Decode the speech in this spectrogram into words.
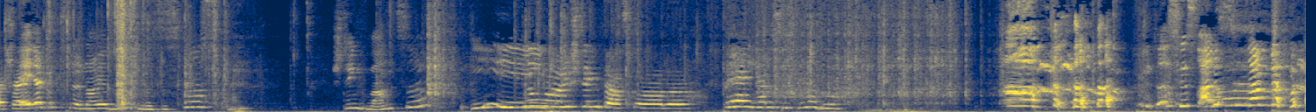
Ey, Wahrscheinlich. da gibt's eine neue Soße. Was ist das? Stinkwanze. Ih. Junge, wie stinkt das gerade? Bäh, ja, das ist immer so. Das ist alles zusammen.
